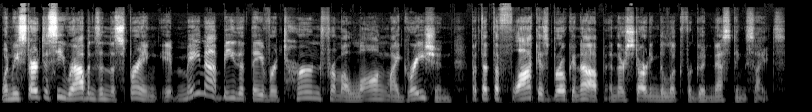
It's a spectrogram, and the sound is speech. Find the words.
When we start to see robins in the spring, it may not be that they've returned from a long migration, but that the flock is broken up and they're starting to look for good nesting sites.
